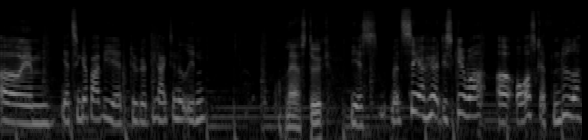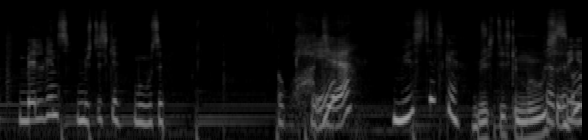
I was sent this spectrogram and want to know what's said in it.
Og øhm, jeg tænker bare, at vi øh, dykker direkte ned i den. Lad os dykke. Yes. Men se og hør, de skriver, og overskriften lyder Melvins mystiske muse. Okay. Ja, Mystiske. Mystiske muse. præcis. Uh.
